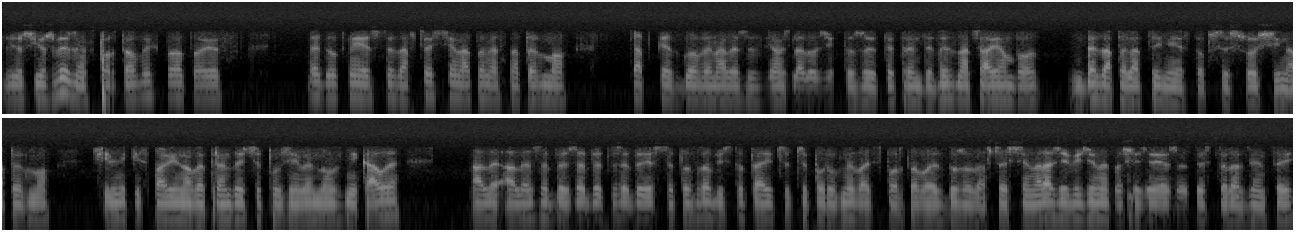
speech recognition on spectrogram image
już, już wyżyn sportowych, to to jest według mnie jeszcze za wcześnie, natomiast na pewno czapkę z głowy należy zdjąć dla ludzi, którzy te trendy wyznaczają, bo bezapelacyjnie jest to przyszłość i na pewno silniki spalinowe prędzej czy później będą znikały, ale, ale żeby, żeby, żeby jeszcze to zrobić tutaj, czy, czy porównywać sportowo jest dużo za wcześnie. Na razie widzimy, co się dzieje, że jest coraz więcej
